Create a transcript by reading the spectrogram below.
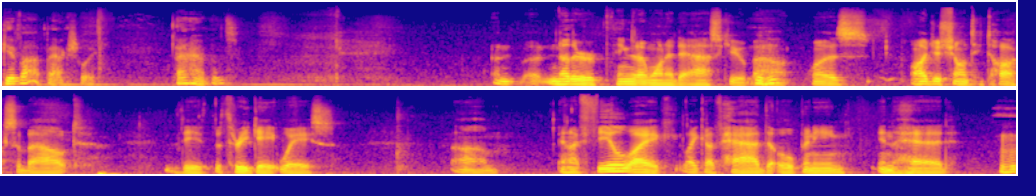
give up, actually. That happens. An- Another thing that I wanted to ask you Mm-hmm. about was Adyashanti talks about the the three gateways, um, and I feel like like I've had the opening in the head, hmm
